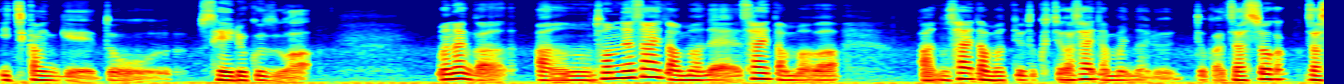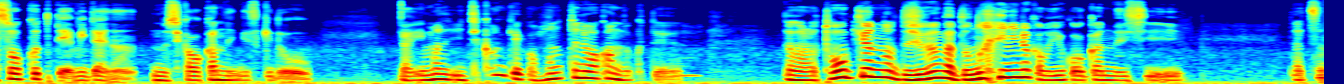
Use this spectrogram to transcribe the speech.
位置関係と勢力図は。まあ、なんかあの飛んで埼玉で埼玉はあの埼玉っていうと口が埼玉になるとか雑草が雑草食ってみたいなのしか分かんないんですけどだから今まで位置関係が本当に分かんなくてだから東京の自分がどの辺にいるかもよく分かんないし常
